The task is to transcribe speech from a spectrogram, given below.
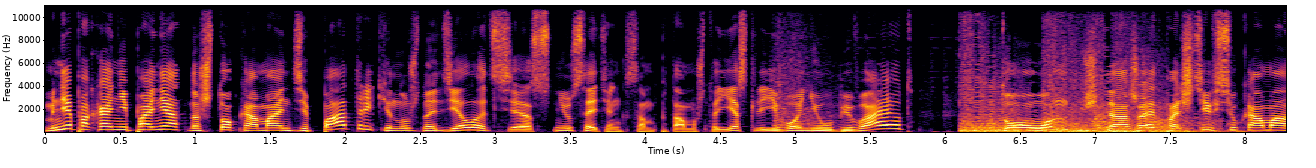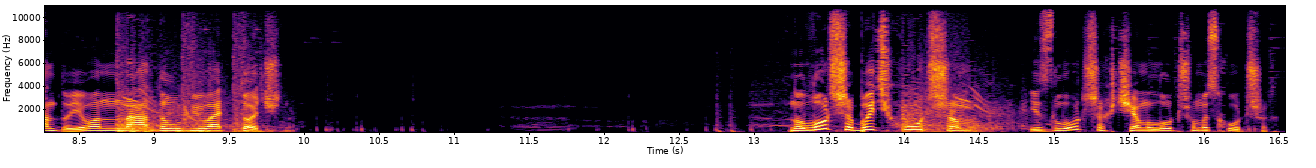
Мне пока непонятно, что команде Патрики нужно делать э, с нью-сеттингсом. Потому что если его не убивают, то он уничтожает почти всю команду. Его надо убивать точно. Но лучше быть худшим из лучших, чем лучшим из худших.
